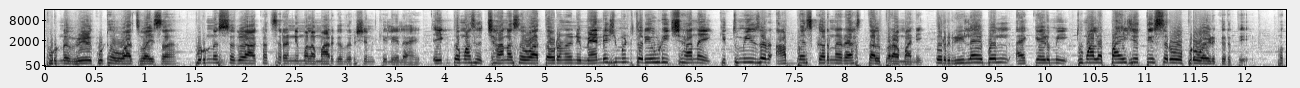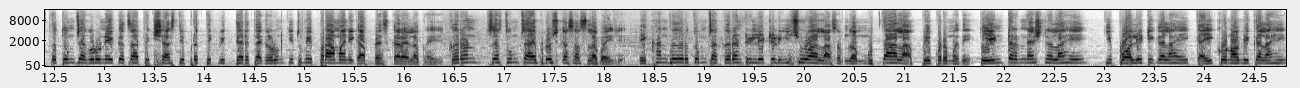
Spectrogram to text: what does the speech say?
पूर्ण वेळ कुठं वाचवायचा पूर्ण सगळं आकाश सरांनी मला मार्गदर्शन केलेलं आहे. एकदम असं छान असं वातावरण आणि मॅनेजमेंट तर एवढी छान आहे की तुम्ही जर अभ्यास करणारे असताल प्रामाणिक तर रिलायबल अकॅडमी तुम्हाला पाहिजे ते सर्व प्रोव्हाइड करते. फक्त तुमच्याकडून एकच अपेक्षा असते प्रत्येक विद्यार्थ्याकडून की तुम्ही प्रामाणिक अभ्यास करायला पाहिजे. करंटचा तुमचा अप्रोच कसा असला पाहिजे? एखादा जर तुमचा करंट रिलेटेड इश्यू आला समजा मुद्दा आला पेपरमध्ये तो इंटरनॅशनल आहे की पॉलिटिकल आहे का इकॉनॉमिकल आहे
